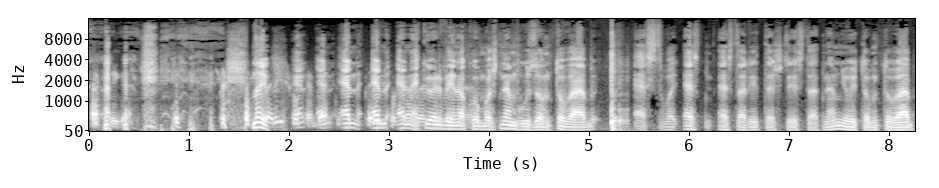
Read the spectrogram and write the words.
Hát Na jó, en, en, en, ennek örvén akkor most nem húzom tovább ezt, vagy ezt, ezt a rites tésztát nem nyújtom tovább.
